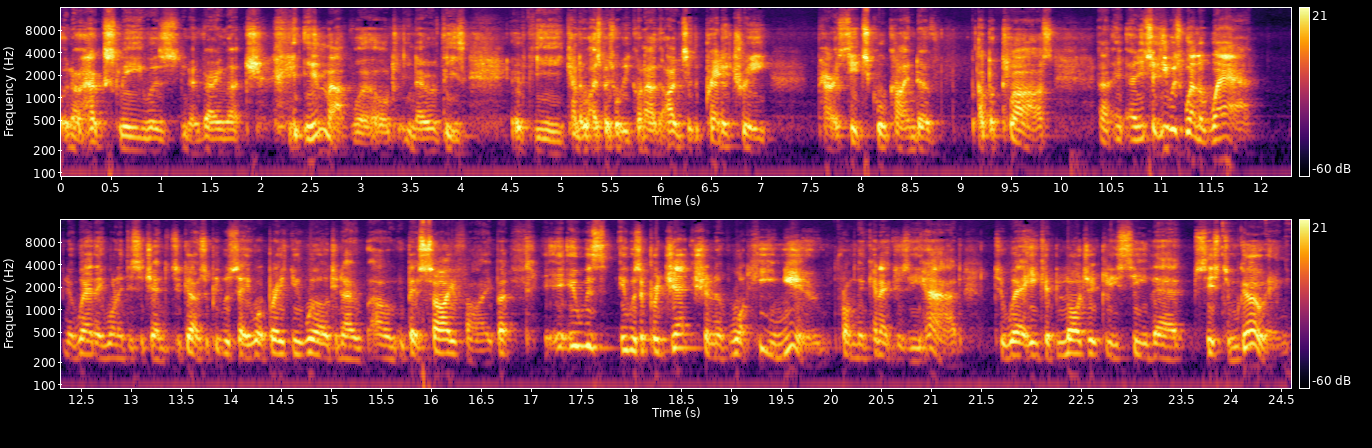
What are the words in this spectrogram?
you know Huxley was you know very much in that world, you know, of these of the kind of I suppose what we call now I would say the predatory, parasitical kind of upper class, uh, and, and so he was well aware you know, where they wanted this agenda to go. So people say, "What well, Brave New World?" You know, oh, a bit sci-fi, but it, it, was it was a projection of what he knew from the connections he had to where he could logically see their system going.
